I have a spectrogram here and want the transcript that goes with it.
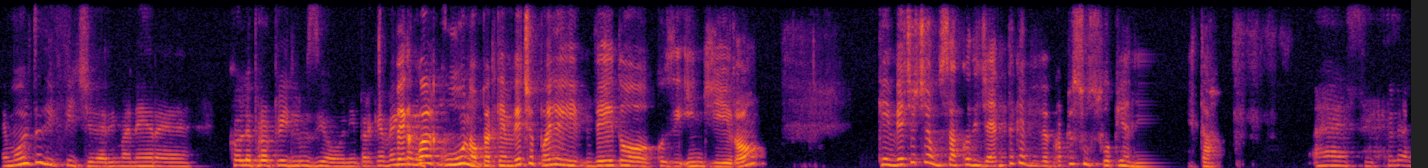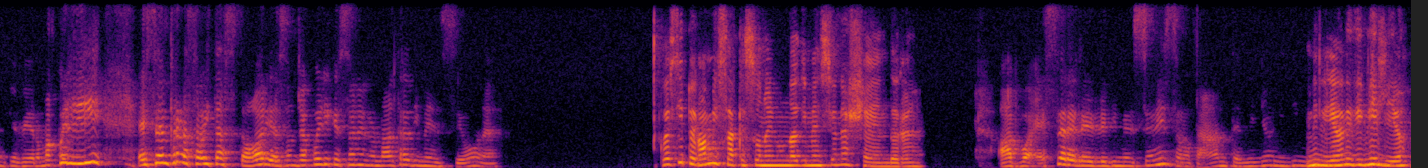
È molto difficile rimanere con le proprie illusioni. Perché vengono... Per qualcuno, perché invece poi vedo così in giro che invece c'è un sacco di gente che vive proprio sul suo pianeta. Eh sì, quello è anche vero, ma quelli lì è sempre la solita storia, sono già quelli che sono in un'altra dimensione. Questi però mi sa che sono in una dimensione a scendere. Ah, può essere, le, le dimensioni sono tante, milioni di milioni. Milioni di milioni.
